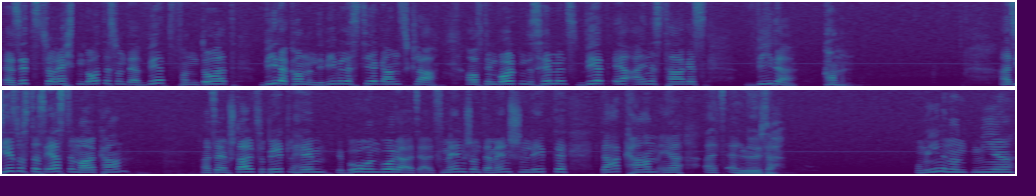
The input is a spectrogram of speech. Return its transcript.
Er sitzt zur Rechten Gottes und er wird von dort wiederkommen. Die Bibel ist hier ganz klar. Auf den Wolken des Himmels wird er eines Tages wiederkommen. Als Jesus das erste Mal kam, Als er im Stall zu Bethlehem geboren wurde, als er als Mensch unter Menschen lebte, da kam er als Erlöser, um ihnen und mir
